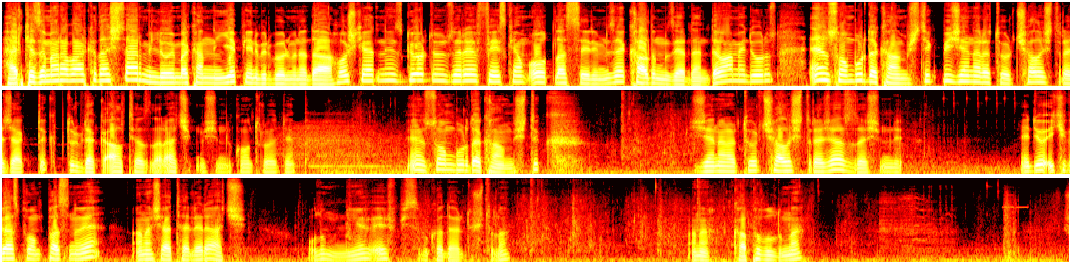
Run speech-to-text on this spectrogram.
Herkese merhaba arkadaşlar. Milli Oyun Bakanlığı'nın yepyeni bir bölümüne daha hoş geldiniz. Gördüğünüz üzere Facecam Outlast serimize kaldığımız yerden devam ediyoruz. En son burada kalmıştık. Bir jeneratör çalıştıracaktık. Dur bir dakika alt yazıları açık mı şimdi kontrol edeyim. En son burada kalmıştık. Jeneratör çalıştıracağız da şimdi. Ne diyor? İki gaz pompasını ve ana şalterleri aç. Oğlum niye FPS'i bu kadar düştü lan? Ana kapı buldum lan.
